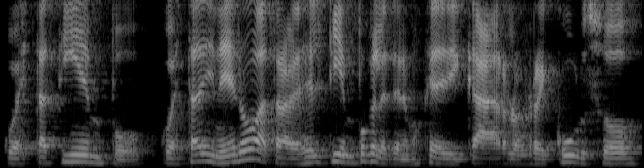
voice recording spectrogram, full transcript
cuesta tiempo, cuesta dinero a través del tiempo que le tenemos que dedicar, los recursos,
